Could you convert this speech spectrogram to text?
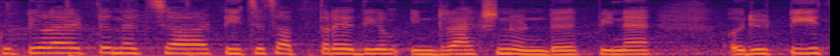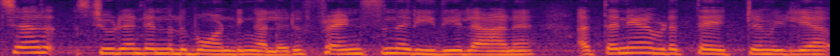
കുട്ടികളായിട്ട് എന്ന് വെച്ചാൽ ടീച്ചേഴ്സ് അത്രയധികം ഇൻട്രാക്ഷൻ ഉണ്ട്. പിന്നെ ഒരു ടീച്ചർ സ്റ്റുഡന്റ് എന്നൊരു ബോണ്ടിങ് അല്ല. ഒരു ഫ്രണ്ട്സ് എന്ന രീതിയിലാണ്. അത് തന്നെയാണ് ഇവിടുത്തെ ഏറ്റവും വലിയ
